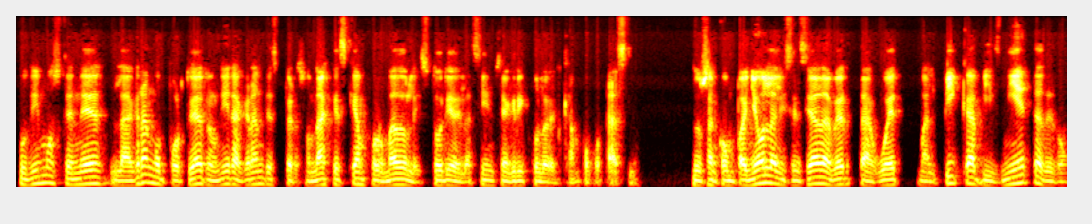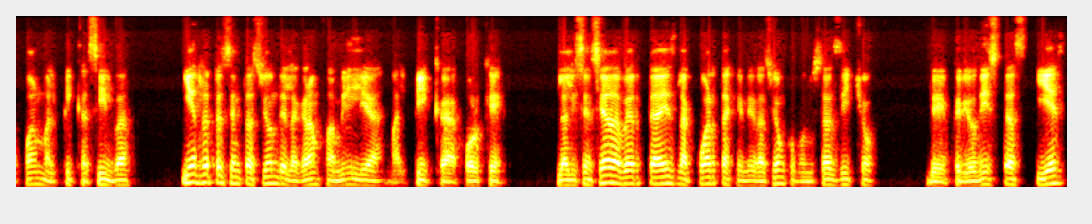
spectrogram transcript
pudimos tener la gran oportunidad de reunir a grandes personajes que han formado la historia de la ciencia agrícola del Campo Cotazla. Nos acompañó la licenciada Berta Huet Malpica, bisnieta de don Juan Malpica Silva, y en representación de la gran familia Malpica, Jorge. La licenciada Berta es la cuarta generación, como nos has dicho, de periodistas y es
